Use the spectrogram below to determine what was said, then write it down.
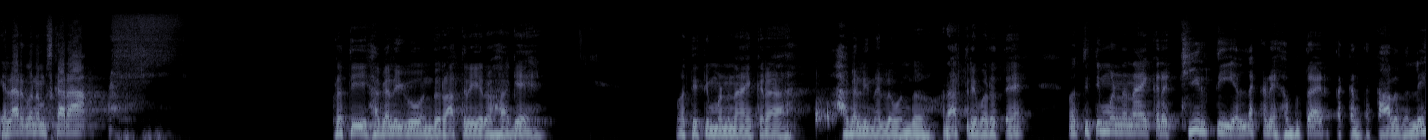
ಎಲ್ಲರಿಗೂ ನಮಸ್ಕಾರ. ಪ್ರತಿ ಹಗಲಿಗೂ ಒಂದು ರಾತ್ರಿ ಇರೋ ಹಾಗೆ ಮತ್ತಿ ತಿಮ್ಮಣ್ಣ ನಾಯಕರ ಹಗಲಿನಲ್ಲೂ ಒಂದು ರಾತ್ರಿ ಬರುತ್ತೆ. ಮತ್ತಿ ತಿಮ್ಮಣ್ಣ ನಾಯಕರ ಕೀರ್ತಿ ಎಲ್ಲ ಕಡೆ ಹಬ್ಬುತ್ತಾ ಇರತಕ್ಕಂಥ ಕಾಲದಲ್ಲಿ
